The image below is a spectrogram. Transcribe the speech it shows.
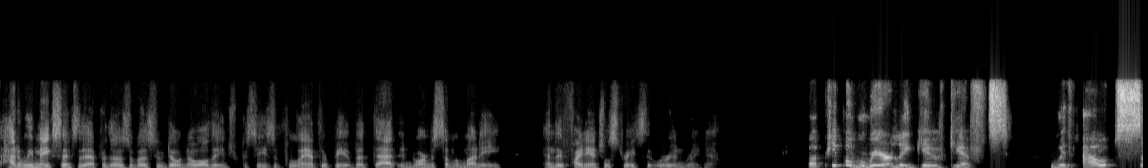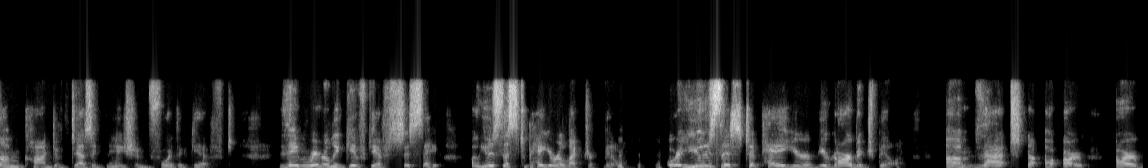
How do we make sense of that for those of us who don't know all the intricacies of philanthropy about that enormous sum of money and the financial straits that we're in right now? But people rarely give gifts without some kind of designation for the gift. They rarely give gifts to say, oh, use this to pay your electric bill, or use this to pay your, your garbage bill. Um, that uh, our, our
